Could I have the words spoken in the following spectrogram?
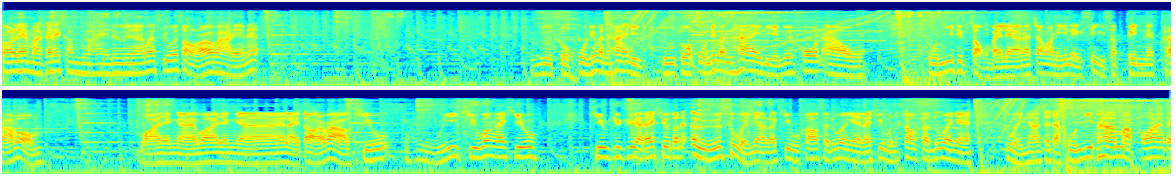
ก้อนแรกมาก็ได้กำไรเลยนะเมื่อซื้อมา200กว่าบาทเองเนี่ยดูตัวคูณที่มันให้ดิดูตัวคูณที่มันให้ดิไม่โคตรเอาคูณ 22 ไปแล้วนะจังหวะนี้เหลือ4 spin นะครับผมว่ายังไงว่ายังไงไหลต่อหรือเปล่า Q โอ้โห Q ว่าไง Q Q Q Q อยากได้ Q ตอนนี้เออสวยงามแล้ว Q เข้าซะด้วยไงแล้ว Q มันเข้าซะด้วยไง สวยงามจะจากคูณ25หมับเขาให้ไป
